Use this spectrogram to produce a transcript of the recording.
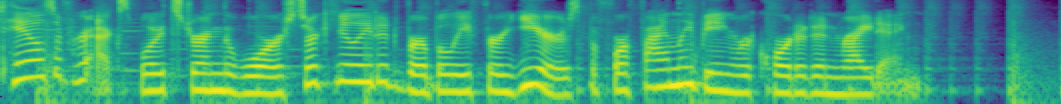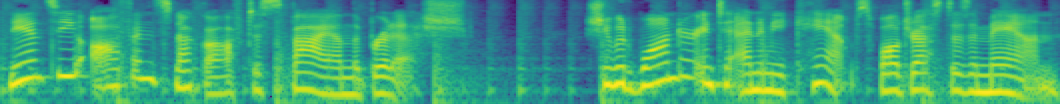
Tales of her exploits during the war circulated verbally for years before finally being recorded in writing. Nancy often snuck off to spy on the British. She would wander into enemy camps while dressed as a man,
